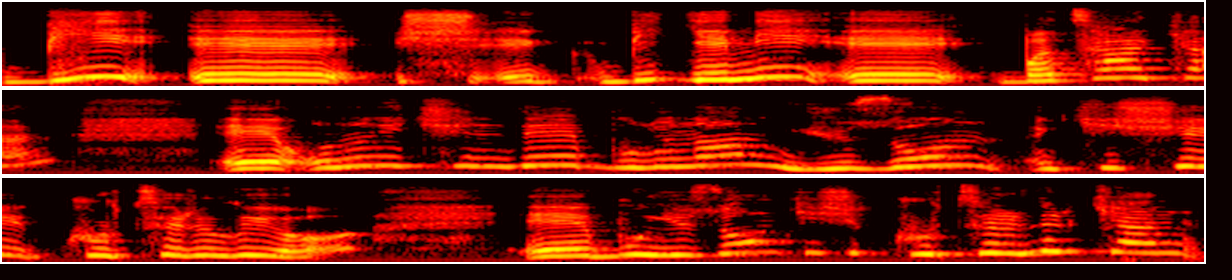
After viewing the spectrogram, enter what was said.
bir e, bir gemi e, batarken e, onun içinde bulunan 110 kişi kurtarılıyor. E, bu 110 kişi kurtarılırken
